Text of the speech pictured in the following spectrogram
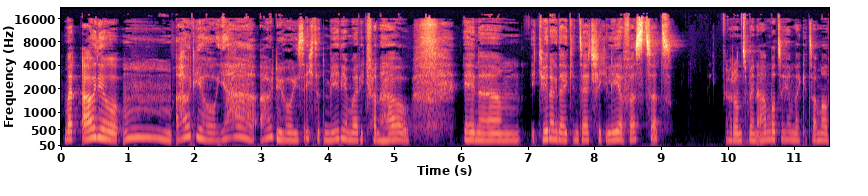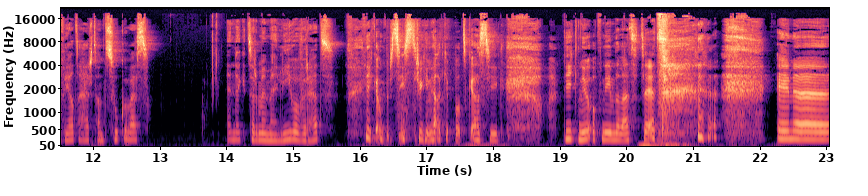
Maar audio, mm, audio, ja, audio is echt het medium waar ik van hou. En um, ik weet nog dat ik een tijdje geleden vastzat rond mijn aanbod, omdat ik het allemaal veel te hard aan het zoeken was. En dat ik het er met mijn lief over had. Die kan precies terug in elke podcast die ik, die ik nu opneem de laatste tijd. en uh,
